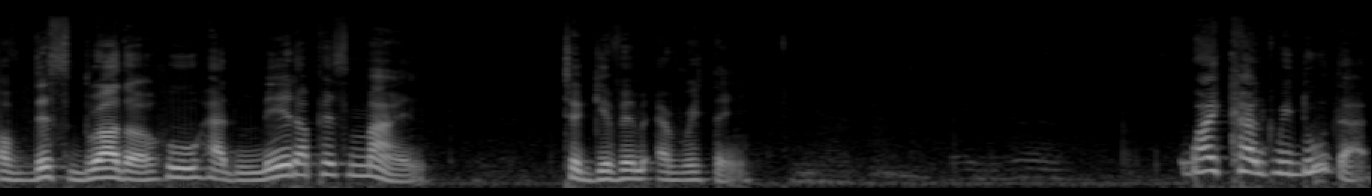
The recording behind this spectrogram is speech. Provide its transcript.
of this brother who had made up his mind to give him everything. Why can't we do that?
